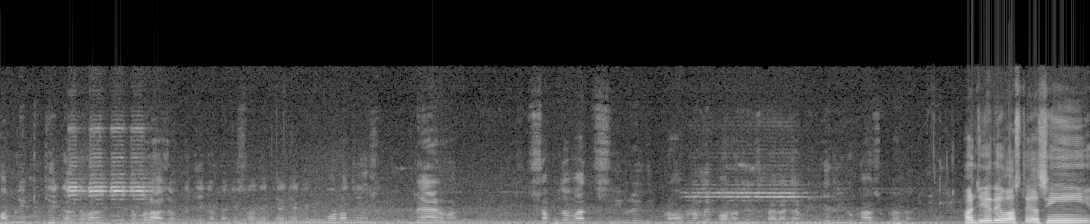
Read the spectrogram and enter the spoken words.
ਪਬਲਿਕ ਕਿੱਥੇ ਗਲਤ ਵਾ ਤੇ ਮੁਲਾਜ਼ਮ ਕਿੱਥੇ ਗਲਤ ਆ, ਜਿਸ ਤਰ੍ਹਾਂ ਦੇਖਿਆ ਗਿਆ ਕਿ ਪੋਲੋਥੀਨਸ ਬੈਨ ਵਾ। ਸਭ ਤੋਂ ਵੱਧ ਸੀਵਰੇਜ ਦੀ ਪ੍ਰੋਬਲਮ ਹੀ ਪੋਲੋਥੀਨਸ ਪੈਦਾ ਕਰਦੀ ਇਹਦੀ ਕੋਈ ਖਾਸ ਉਪਰਾਲਾ ਹਾਂਜੀ, ਇਹਦੇ ਵਾਸਤੇ ਅਸੀਂ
